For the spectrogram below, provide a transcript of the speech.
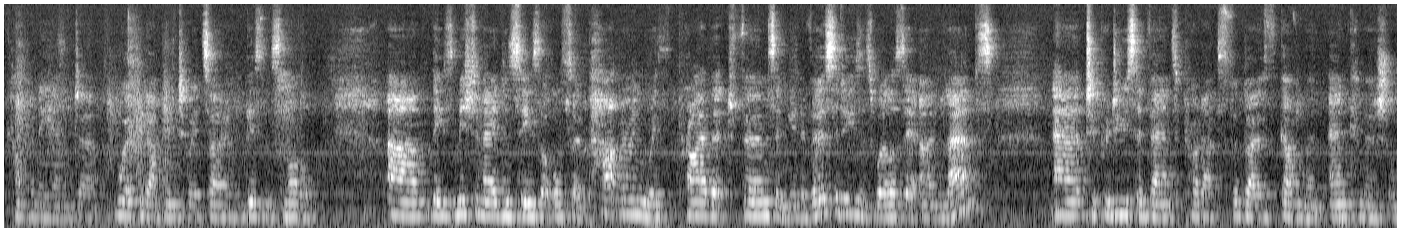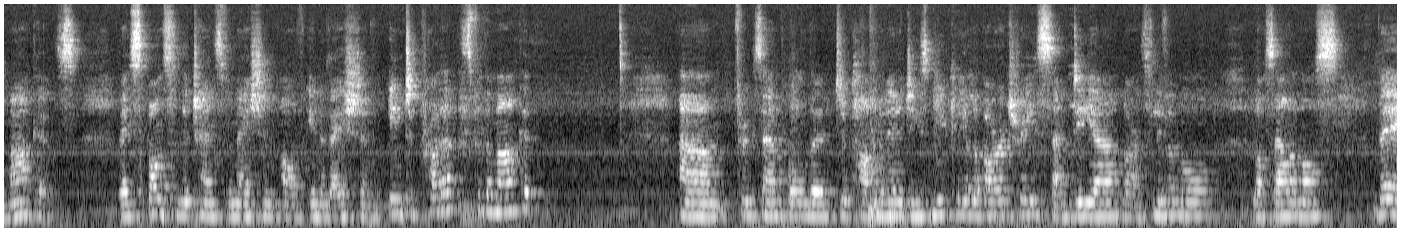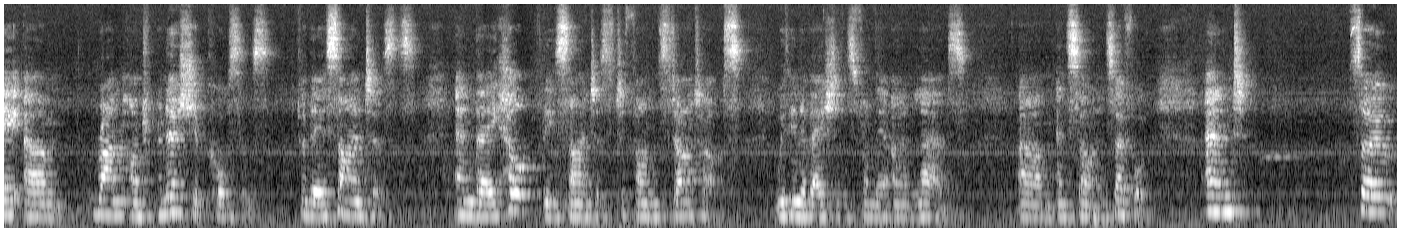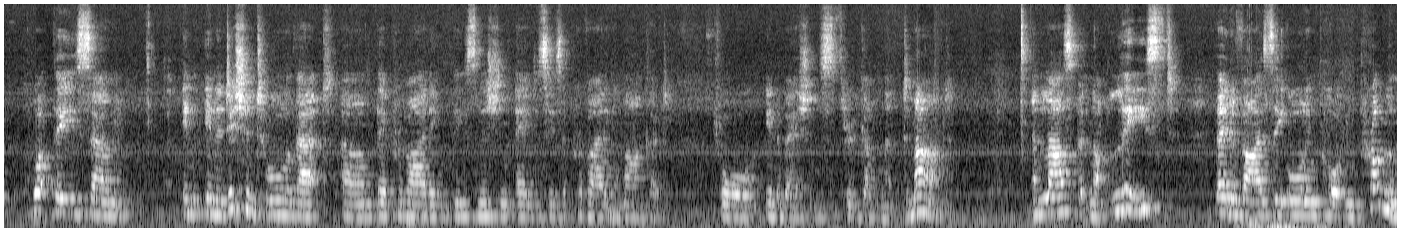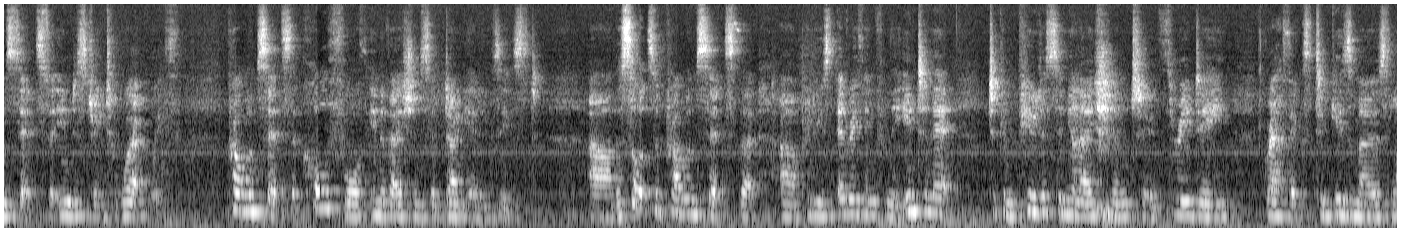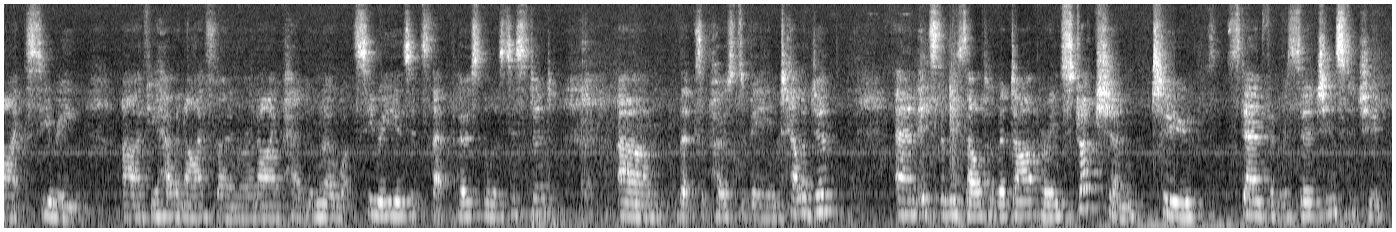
company and uh, work it up into its own business model. Um, these mission agencies are also partnering with private firms and universities as well as their own labs uh, to produce advanced products for both government and commercial markets. They sponsor the transformation of innovation into products for the market. Um, for example, the Department of Energy's nuclear laboratories, Sandia, Lawrence Livermore, Los Alamos, they um, run entrepreneurship courses for their scientists and they help these scientists to fund startups with innovations from their own labs um, and so on and so forth. And so what these, um, in, in addition to all of that, um, they're providing, these mission agencies are providing a market for innovations through government demand. And last but not least, they devise the all-important problem sets for industry to work with. Problem sets that call forth innovations that don't yet exist. Uh, the sorts of problem sets that uh, produce everything from the internet to computer simulation to 3D graphics to gizmos like Siri uh, if you have an iPhone or an iPad, you'll know what Siri is. It's that personal assistant um, that's supposed to be intelligent. And it's the result of a DARPA instruction to Stanford Research Institute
